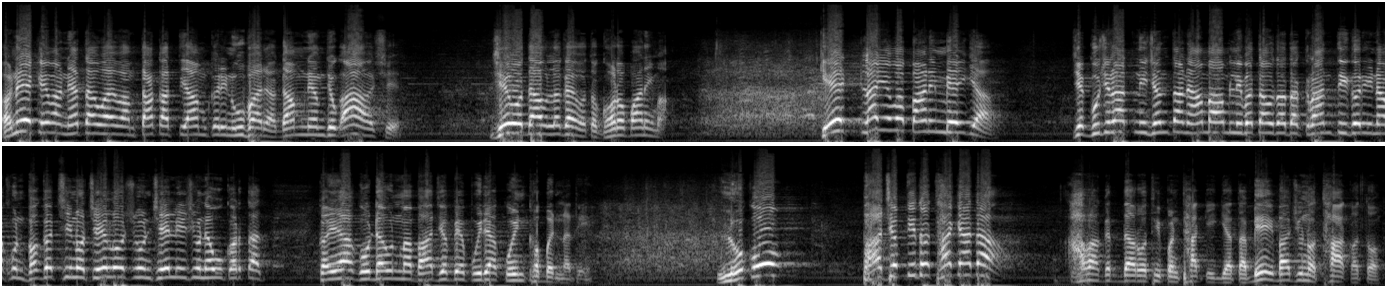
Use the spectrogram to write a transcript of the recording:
અનેક એવા નેતાઓ આવ્યા, આમ તાકાતથી આમ કરીને ઊભા રહ્યા. ગામને એમ થયું આ હશે. જેવો દાવ લગાવ્યો તો ઘોડો પાણીમાં. કેટલાય એવા પાણીમાં બેહી ગયા. જે ગુજરાતની જનતાને આંબા આંબલી બતાવતા હતા, ક્રાંતિ કરી નાખું ભગતસિંહનો ચેલો ને છેલી છું ને એવું કરતા કયા ગોડાઉનમાં ભાજપે પૂર્યા કોઈને ખબર નથી. લોકો ભાજપથી તો થાક્યા હતા. આવા ગદ્દારોથી પણ થાકી ગયા હતા. બે બાજુનો થાક હતો.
